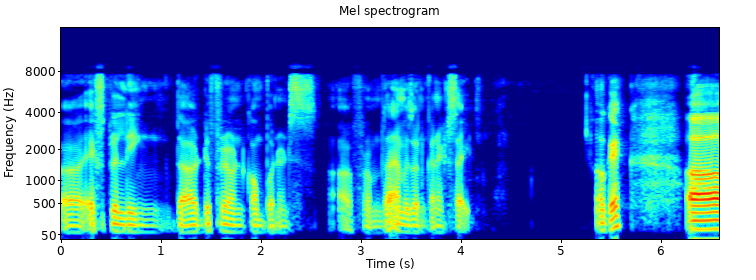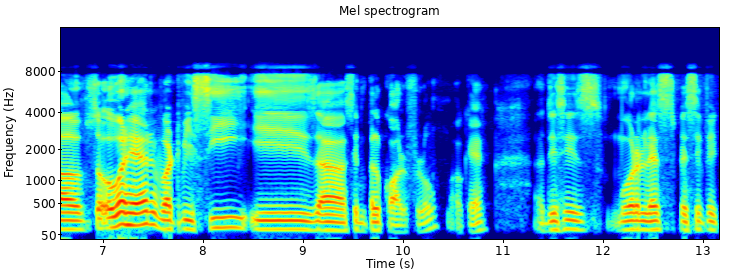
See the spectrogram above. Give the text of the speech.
uh, explaining the different components uh, from the Amazon Connect side. Okay. Uh, so over here, what we see is a simple call flow. Okay. This is more or less specific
